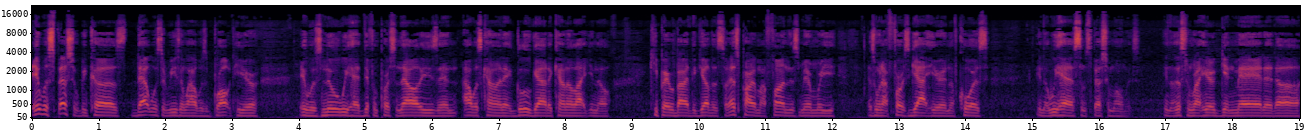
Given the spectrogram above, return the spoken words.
it was special because that was the reason why I was brought here. It was new. We had different personalities, and I was kind of that glue guy to kind of like, you know, keep everybody together. So that's probably my fondest memory is when I first got here. And of course, you know, we had some special moments. You know, this one right here, getting mad at uh,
